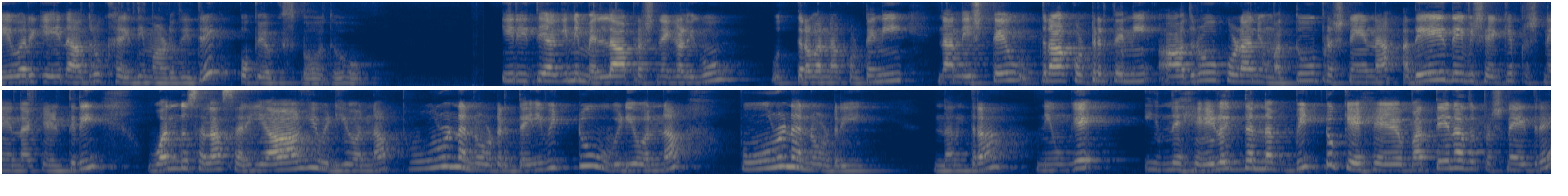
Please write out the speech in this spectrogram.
ದೇವರಿಗೆ ಏನಾದರೂ ಖರೀದಿ ಮಾಡೋದಿದ್ರೆ ಉಪಯೋಗಿಸ್ಬೋದು ಈ ರೀತಿಯಾಗಿ ನಿಮ್ಮೆಲ್ಲ ಪ್ರಶ್ನೆಗಳಿಗೂ ಉತ್ತರವನ್ನು ಕೊಟ್ಟೇನಿ. ನಾನು ಎಷ್ಟೇ ಉತ್ತರ ಕೊಟ್ಟಿರ್ತೀನಿ, ಆದರೂ ಕೂಡ ನೀವು ಮತ್ತೂ ಪ್ರಶ್ನೆಯನ್ನು, ಅದೇ ಇದೇ ವಿಷಯಕ್ಕೆ ಪ್ರಶ್ನೆಯನ್ನು ಕೇಳ್ತೀರಿ. ಒಂದು ಸಲ ಸರಿಯಾಗಿ ವಿಡಿಯೋವನ್ನು ಪೂರ್ಣ ನೋಡ್ರಿ, ದಯವಿಟ್ಟು ವಿಡಿಯೋವನ್ನು ಪೂರ್ಣ ನೋಡ್ರಿ. ನಂತರ ನಿಮಗೆ ಇನ್ನು ಹೇಳಿದ್ದನ್ನು ಬಿಟ್ಟು ಕೇ, ಹೇ, ಮತ್ತೇನಾದರೂ ಪ್ರಶ್ನೆ ಇದ್ದರೆ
